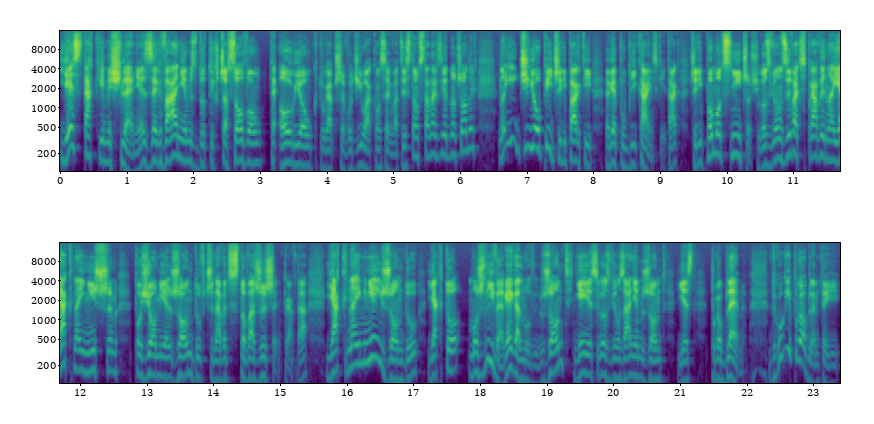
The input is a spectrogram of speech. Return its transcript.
jest takie myślenie zerwaniem z dotychczasową teorią, która przewodziła konserwatystom w Stanach Zjednoczonych, no i GOP, czyli Partii Republikańskiej, tak? Czyli pomocniczość, rozwiązywać sprawy na jak najniższym poziomie rządów czy nawet stowarzyszeń, prawda? Jak najmniej rządu, jak to możliwe. Reagan mówił, rząd nie jest rozwiązaniem, rząd jest problemem. Drugi problem tej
